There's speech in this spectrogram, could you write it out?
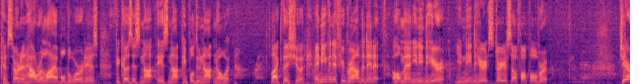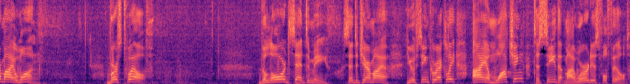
concerning how reliable the Word is? Because it's not, it's not people do not know it. Like they should. And even if you're grounded in it, oh man, you need to hear it. You need to hear it, stir yourself up over it. Amen. Jeremiah 1, verse 12. The Lord said to me, said to Jeremiah, You have seen correctly. I am watching to see that my word is fulfilled.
